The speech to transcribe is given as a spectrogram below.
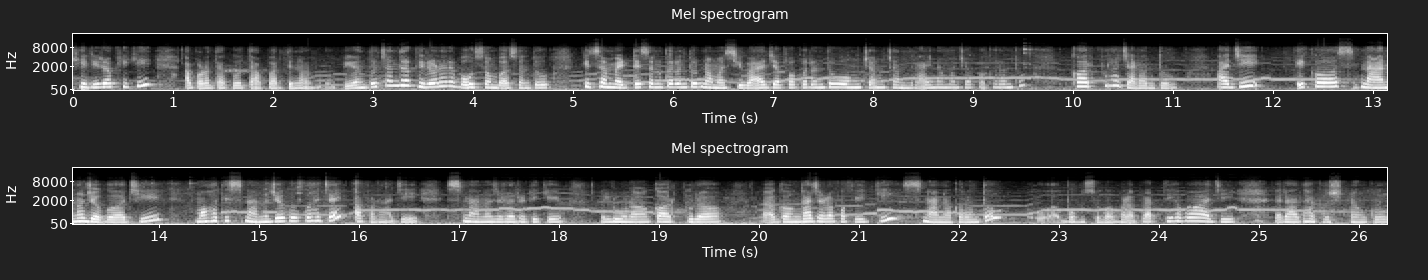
କ୍ଷୀରି ରଖିକି ଆପଣ ତାକୁ ତା ପରଦିନ ପିଅନ୍ତୁ ଚନ୍ଦ୍ର କିରଣରେ ବହୁତ ସମୟ ବସନ୍ତୁ କିଛି ସମୟ ମେଡ଼ିଟେସନ୍ କରନ୍ତୁ ନମ ଶିବାୟ ଜପ କରନ୍ତୁ ଓମ୍ ଚଙ୍ଗ ଚନ୍ଦ୍ରାୟ ନମ ଜପ କରନ୍ତୁ କର୍ପୂର ଜାଳନ୍ତୁ ଆଜି एक स्नान जग अच्छी महती स्नान जग कई स्नान जल रे लुण कर्पूर गंगा जल पक स्नान करतु बहुत शुभ फल प्राप्ति हम आज राधाकृष्ण को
